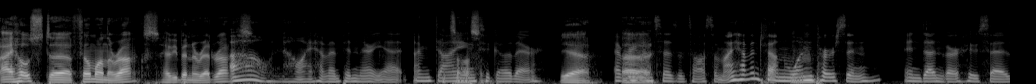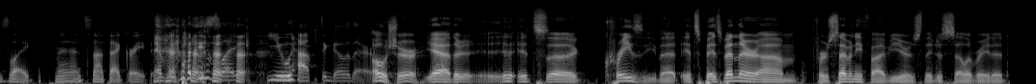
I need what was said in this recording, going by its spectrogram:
I host uh, Film on the Rocks. Have you been to Red Rocks? Oh no, I haven't been there yet. I'm dying awesome. to go there. Yeah. Everyone Uh, says it's awesome. I haven't found one Mhm. person in Denver who says like, "Man, it's not that great." Everybody's like, "You have to go there." Oh sure, yeah. There, it's uh, crazy that it's it's been there um, for seventy five years. They just celebrated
